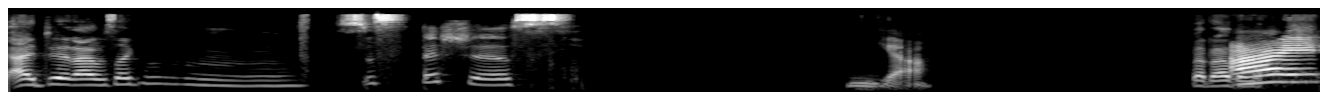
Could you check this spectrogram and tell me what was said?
I did, I was like, hmm, suspicious. Yeah. But otherwise- I,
